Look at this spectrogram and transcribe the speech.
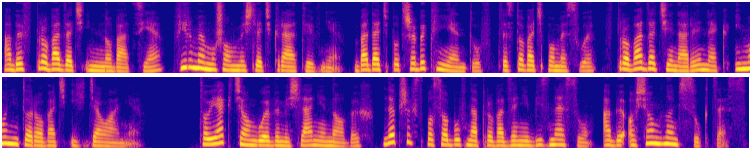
Aby wprowadzać innowacje, firmy muszą myśleć kreatywnie, badać potrzeby klientów, testować pomysły, wprowadzać je na rynek i monitorować ich działanie. To jak ciągłe wymyślanie nowych, lepszych sposobów na prowadzenie biznesu, aby osiągnąć sukces.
